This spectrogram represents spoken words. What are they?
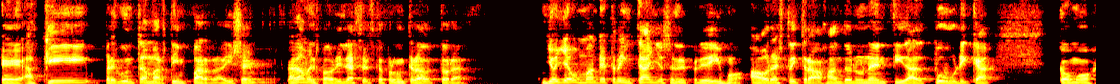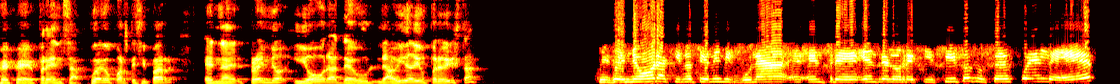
Eh, aquí pregunta Martín Parra, dice, hágame el favor y le hace esta pregunta a la doctora. Yo llevo más de 30 años en el periodismo, ahora estoy trabajando en una entidad pública como jefe de prensa. ¿Puedo participar en el premio y obra de la vida de un periodista? Sí, señor, aquí no tiene ninguna, eh, entre, entre los requisitos ustedes pueden leer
